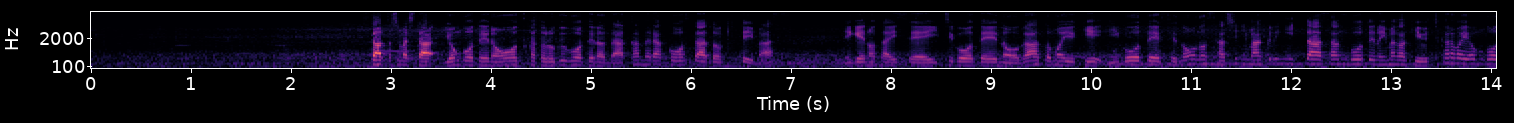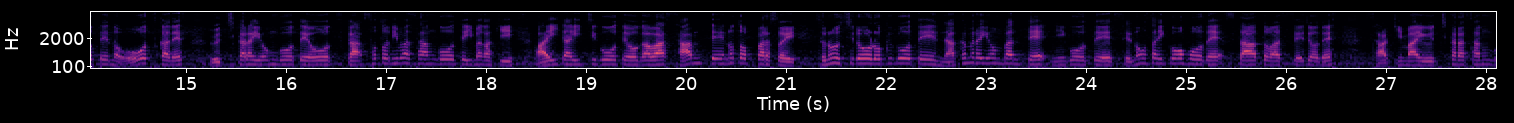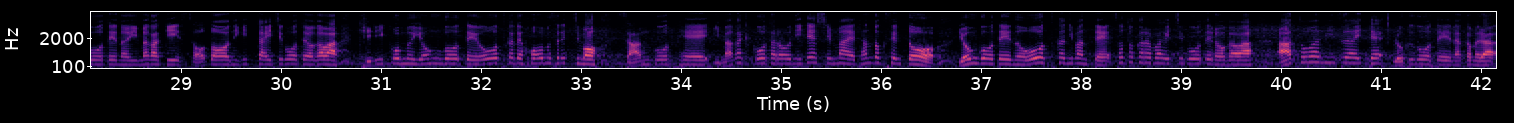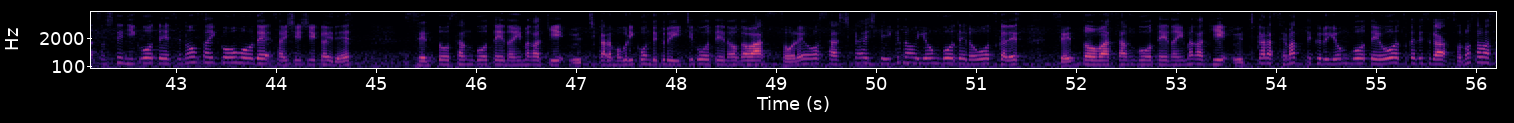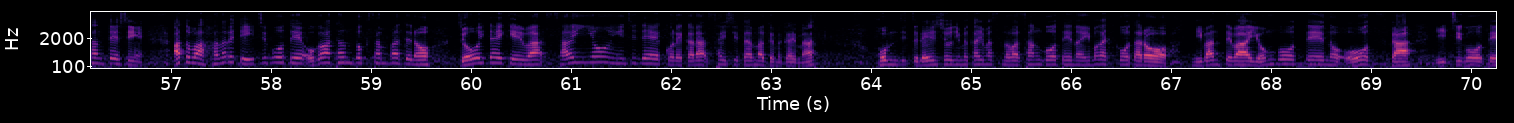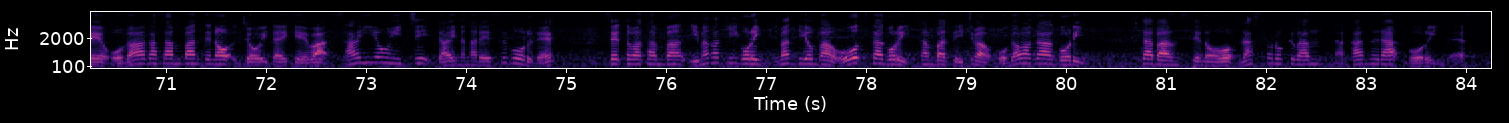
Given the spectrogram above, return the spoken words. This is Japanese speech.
スタートしました4号艇の大塚と6号艇の中村好スタートを切っています。逃げの体勢1号艇の小川智之2号艇瀬能の差しにまくりに行った3号艇の今垣内からは4号艇の大塚です。内から4号艇大塚外には3号艇今垣間1号艇小川3艇の突破争い。その後ろ6号艇中村4番手2号艇瀬能最高峰でスタートは正常です。先前内から3号艇の今垣外を握った1号艇小川切り込む4号艇大塚でホームスレッチも3号艇今垣幸太郎2艇新前単独先頭。4号艇のの大塚2番手外からは1号艇の小川あとは水相手6号艇中村そして2号艇瀬能最高峰で最終周回です。先頭3号艇の今垣内から潜り込んでくる1号艇の小川それを差し返していくのは4号艇の大塚です。先頭は3号艇の今垣内から迫ってくる4号艇大塚ですがその差は3艇進。あとは離れて1号艇小川単独3番手の上位体系は341でこれから最終ターンマークへ向かいます。本日連勝に向かいますのは3号艇の今垣幸太郎。2番手は4号艇の大塚。1号艇小川が3番手の上位体系は341第7レースゴールです。セットは3番今垣五輪。2番手4番大塚五輪。3番手1番小川が五輪。2番瀬能ラスト6番中村ゴールインです。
